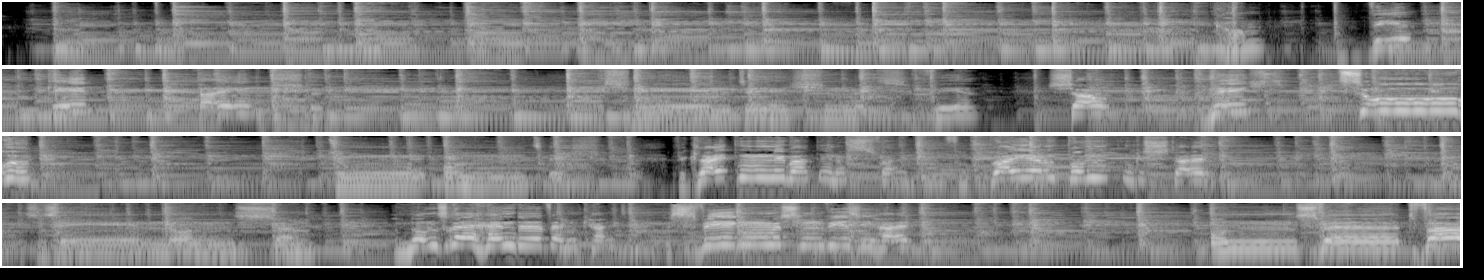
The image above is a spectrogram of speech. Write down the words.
Komm, wir gehen ein Stück. Ich nehm dich mit, wir schauen nicht zurück. Du und ich, wir gleiten über den Asphalt, vorbei an bunten Gestalten. Sie sehen uns an und unsere Hände werden kalt, deswegen müssen wir sie halten. Uns wird warm.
